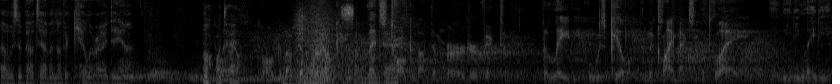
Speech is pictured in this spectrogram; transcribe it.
I was about to have another killer idea. Oh, what the hell? Talk about the murder. Let's talk about the murder victim. The lady who was killed in the climax of the play. the leading lady.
